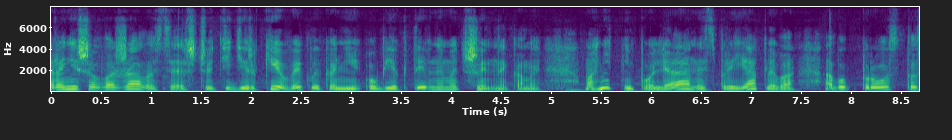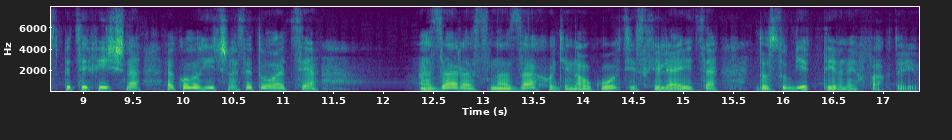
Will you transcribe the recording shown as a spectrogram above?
Раніше вважалося, що ті дірки викликані об'єктивними чинниками, магнітні поля, несприятлива або просто специфічна екологічна ситуація. А зараз на заході науковці схиляються до суб'єктивних факторів.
